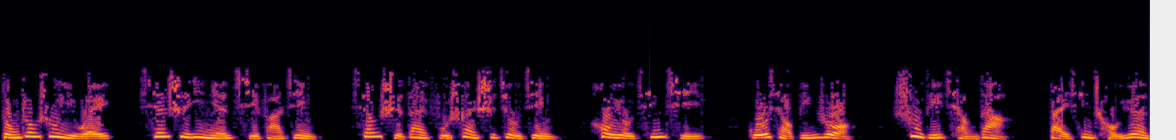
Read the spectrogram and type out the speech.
董仲舒以为先是一年齐伐晋，相使大夫率师就晋，后又轻齐，国小兵弱，树敌强大，百姓仇怨，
